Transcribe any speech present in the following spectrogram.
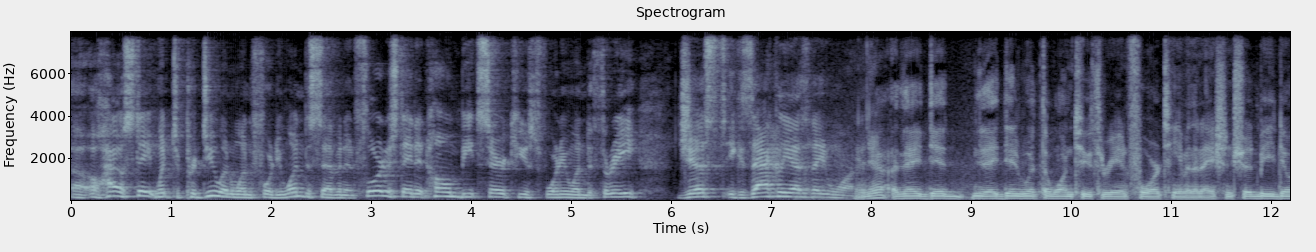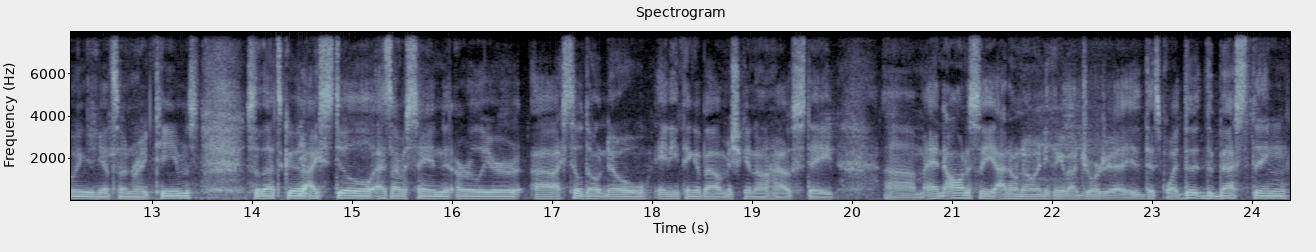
Uh, Ohio State went to Purdue and won 41 to 7 and Florida State at home beat Syracuse 41 to 3 just exactly as they wanted. Yeah, they did. They did what the one, two, three, and four team in the nation should be doing against unranked teams. So that's good. I still, as I was saying earlier, uh, I still don't know anything about Michigan and Ohio State. Um, and honestly, I don't know anything about Georgia at this point. The the best thing,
